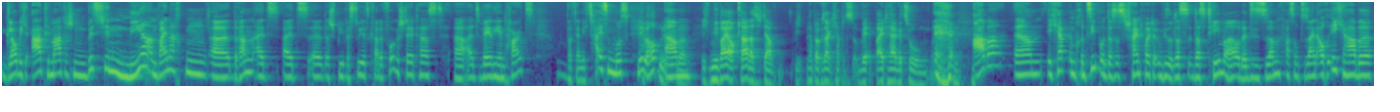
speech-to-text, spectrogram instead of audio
glaube ich, A, thematisch ein bisschen näher an Weihnachten äh, dran als, als äh, das Spiel, was du jetzt gerade vorgestellt hast, äh, als Valiant Hearts, was ja nichts heißen muss. Nee, überhaupt nicht. Ähm, ich, mir war ja auch klar, dass ich da, ich habe ja gesagt, ich habe es weit hergezogen. Aber ähm, ich habe im Prinzip, und das ist, scheint heute irgendwie so das, das Thema oder diese Zusammenfassung zu sein, auch ich habe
